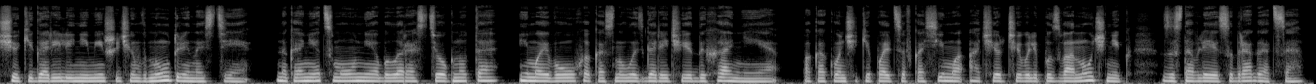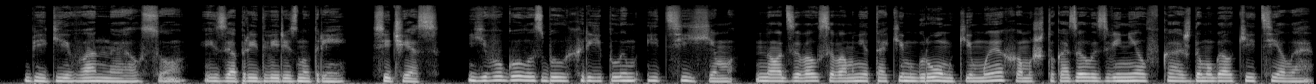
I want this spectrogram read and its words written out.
Щеки горели не меньше, чем внутренности. Наконец молния была расстёгнута, и моего уха коснулось горячее дыхание, пока кончики пальцев Касима очерчивали позвоночник, заставляя содрогаться. «Беги в ванную, Алсу, и запри дверь изнутри. Сейчас». Его голос был хриплым и тихим, но отзывался во мне таким громким эхом, что, казалось, звенел в каждом уголке тела.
